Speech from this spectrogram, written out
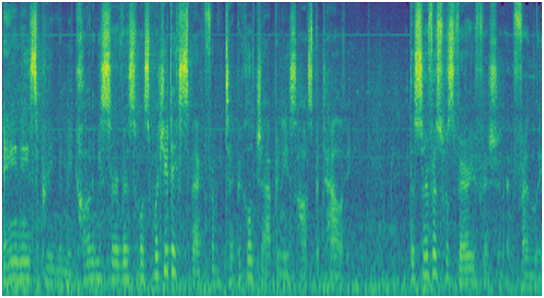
ANA's premium economy service was what you'd expect from typical Japanese hospitality. The service was very efficient and friendly.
